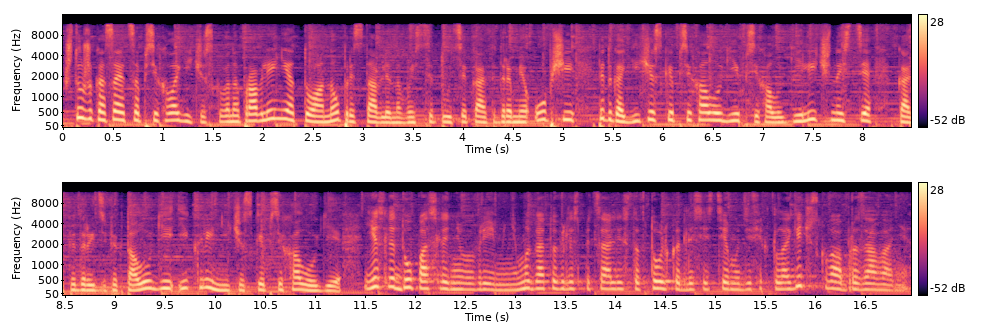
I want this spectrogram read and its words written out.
Что же касается психологического направления, то оно представлено в институте кафедрами общей, педагогической психологии, психологии личности, кафедрой дефектологии и клинической психологии. Если до последнего времени мы готовили специалистов только для системы дефектологического образования,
